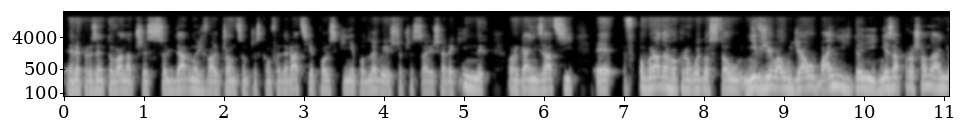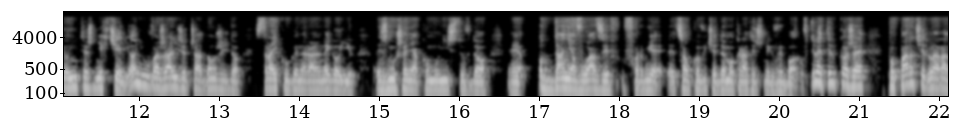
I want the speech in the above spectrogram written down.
reprezentowana przez Solidarność Walczącą, przez Konfederację Polski Niepodległej, jeszcze przez cały szereg innych organizacji, y, w obradach Okrągłego Stołu nie wzięła udziału, bo ani ich do nich nie zaproszono, ani oni też nie chcieli. Oni uważali, że trzeba dążyć do strajku generalnego i zmuszenia komunistów do y, oddania władzy w formie całkowicie demokratycznych wyborów. Tyle tylko, że poparcie dla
